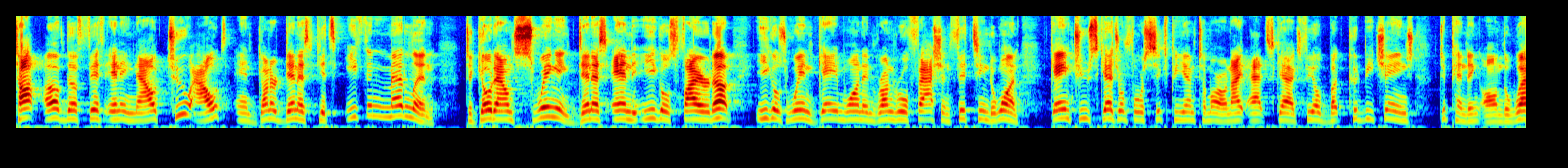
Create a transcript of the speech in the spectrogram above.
Top of the fifth inning now, two outs, and Gunnar Dennis gets Ethan Medlin to go down swinging. Dennis and the Eagles fired up. Eagles win game one in run rule fashion 15 to 1. Game two scheduled for 6 p.m. tomorrow night at Skaggs Field, but could be changed depending on the weather.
